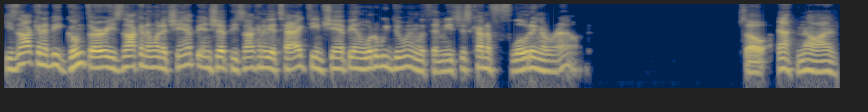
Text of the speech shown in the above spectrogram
he's not going to be Gunther. He's not going to win a championship. He's not going to be a tag team champion. What are we doing with him? He's just kind of floating around. So Yeah, no, I, I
